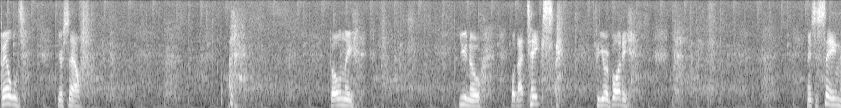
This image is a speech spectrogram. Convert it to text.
build yourself. But only you know what that takes for your body. And it's the same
